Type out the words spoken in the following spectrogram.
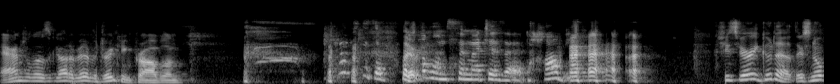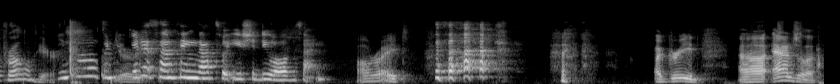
Angela's got a bit of a drinking problem. i don't think it's a problem so much as a hobby she's very good at it. There's no problem here. you know when you're good at something that's what you should do all the time All right. Agreed. Uh, Angela,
